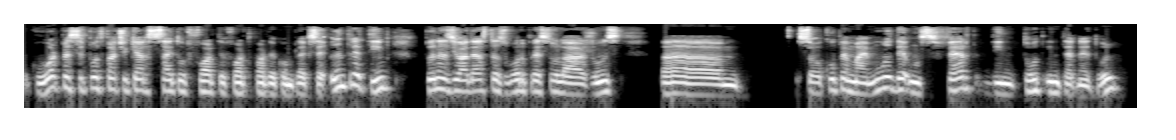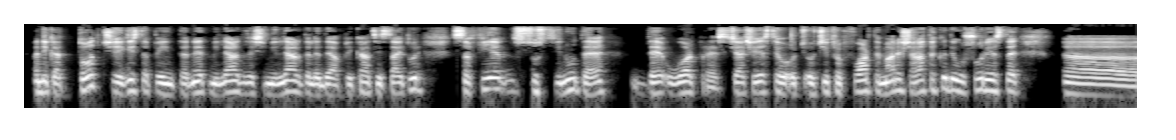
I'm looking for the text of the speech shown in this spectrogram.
Cu WordPress se pot face chiar site-uri foarte, foarte, foarte complexe. Între timp, timp. Până în ziua de astăzi, WordPress-ul a ajuns uh, să ocupe mai mult de un sfert din tot internetul, adică tot ce există pe internet, miliardele și miliardele de aplicații, site-uri, să fie susținute de WordPress, ceea ce este o, o cifră foarte mare și arată cât de ușor este uh,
